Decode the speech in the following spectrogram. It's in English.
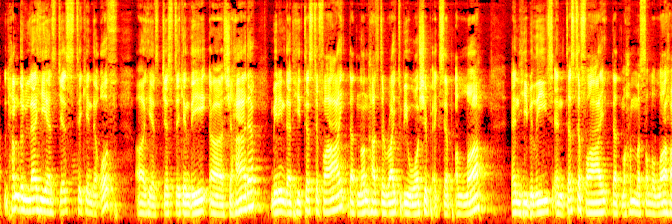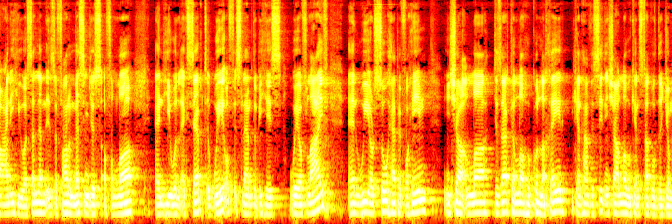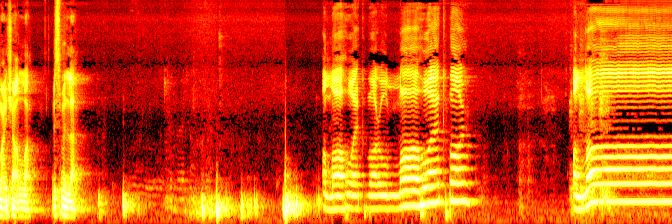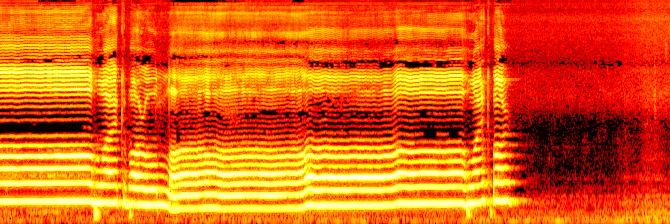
Alhamdulillah, he has just taken the oath. Uh, he has just taken the uh, Shahada, meaning that he testified that none has the right to be worshipped except Allah. And he believes and testify that Muhammad sallallahu alaihi wasallam is the final messengers of Allah, and he will accept a way of Islam to be his way of life. And we are so happy for him. Inshallah, Jazakallahu kulla khair. You can have a seat. Inshallah, we can start with the Jummah. Inshallah. Bismillah. الله أكبر الله أكبر الله أكبر الله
